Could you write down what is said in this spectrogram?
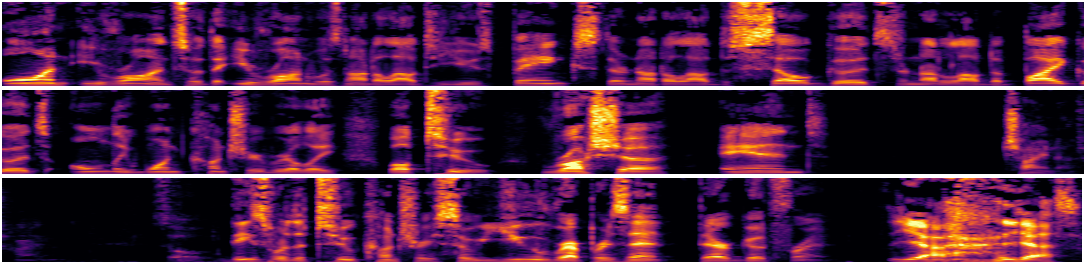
on Iran, so that Iran was not allowed to use banks, they're not allowed to sell goods, they're not allowed to buy goods. Only one country really, well, two, Russia and China. So these were the two countries. So you represent their good friend. Yeah, yes.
